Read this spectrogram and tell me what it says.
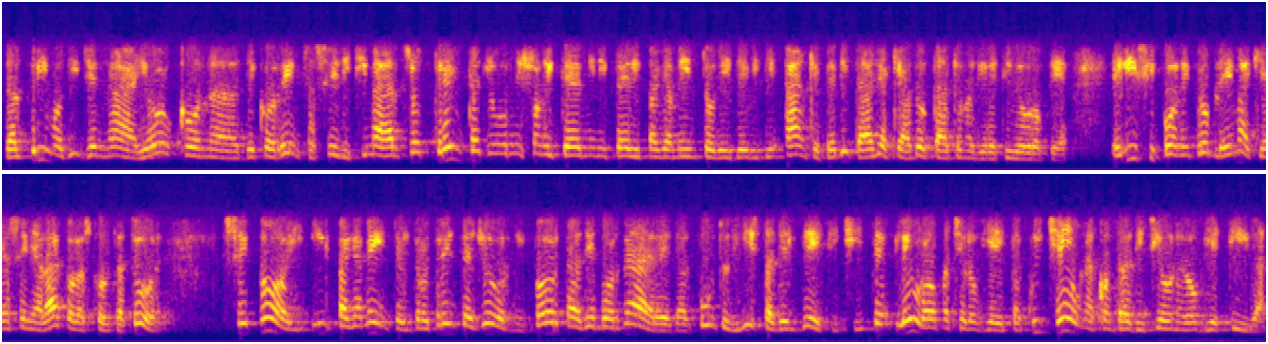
Dal primo di gennaio con eh, decorrenza 16 marzo 30 giorni sono i termini per il pagamento dei debiti anche per l'Italia che ha adottato una direttiva europea. E lì si pone il problema che ha segnalato l'ascoltatore se poi il pagamento entro 30 giorni porta a debordare dal punto di vista del deficit, l'Europa ce lo vieta. Qui c'è una contraddizione obiettiva.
